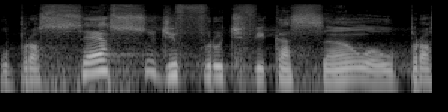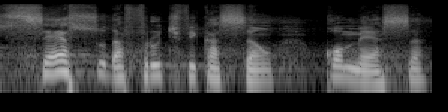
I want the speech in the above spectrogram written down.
o processo de frutificação, ou o processo da frutificação, começa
